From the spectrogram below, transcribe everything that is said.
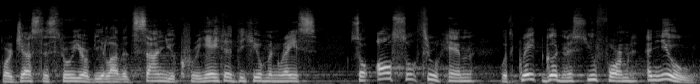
For just as through your beloved Son you created the human race, so also through him, with great goodness, you formed it anew.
